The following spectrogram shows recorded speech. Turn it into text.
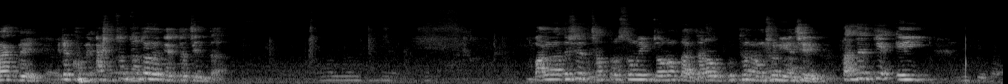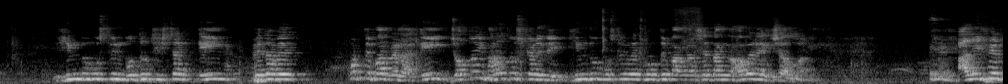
রাখবে। এটা খুবই আশ্চর্যজনক একটা চিন্তা। বাংলাদেশের ছাত্র শ্রমিক জনতা যারা অভ্যুত্থানে অংশ নিয়েছে, তাদেরকে এই হিন্দু, মুসলিম, বৌদ্ধ, খ্রিস্টান এই ভেদাভেদ করতে পারবে না। এই যতই ভারত উস্কানি দিক, হিন্দু, মুসলিমের মধ্যে বাংলাদেশে দাঙ্গা হবে না ইনশাল্লাহ আলিফের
